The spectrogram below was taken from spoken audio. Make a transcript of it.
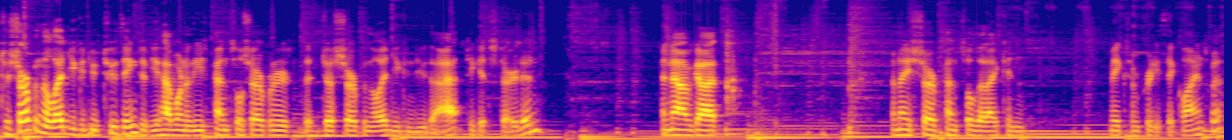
To sharpen the lead, you could do two things. If you have one of these pencil sharpeners that just sharpen the lead, you can do that to get started. And now I've got a nice sharp pencil that I can make some pretty thick lines with.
